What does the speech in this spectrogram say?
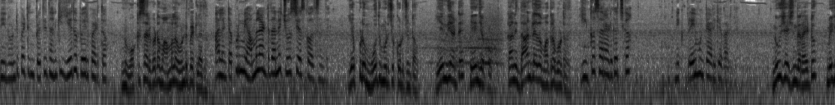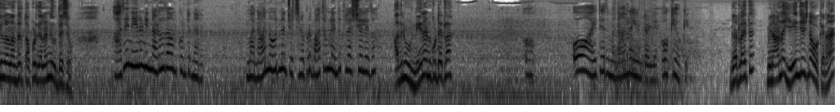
నేను వండి పెట్టిన ప్రతి దానికి ఏదో పేరు పెడతావు. నువ్వు ఒక్కసారి కూడా మా అమ్మలో వండి పెట్టలేదు. అలాంటప్పుడు మీ అమ్మలాంటిదాన్ని చూస్ చేసుకోవాల్సిందే. ఎప్పుడు మూతి ముడిచి కూర్చుంటావు. ఏంది అంటే ఏం చెప్పు. కానీ దాంట్లో ఏదో మతలబు ఉంటుంది. ఇంకోసారి అడగచ్చుగా? నీకు ప్రేమ ఉంటే అడిగేవాడివి. నువ్వు చేసింది రైటు మిగిలిన వాళ్ళందరూ తప్పుడు గలని ఉద్దేశం. అదే నేను నిన్ను అడుగుదాం అనుకుంటున్నాను. మా నాన్న ఊరి నుంచి వచ్చినప్పుడు బాత్రూంలో ఎందుకు ఫ్లష్ చేయలేదు? అది నువ్వు నేను అనుకుంటే ఎట్లా? ఓ ఓ అయితే అది మా నాన్న అయి ఉంటాడులే. Okay okay. గట్లయితే మీ నాన్న ఏం చేసినా ఓకేనా?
